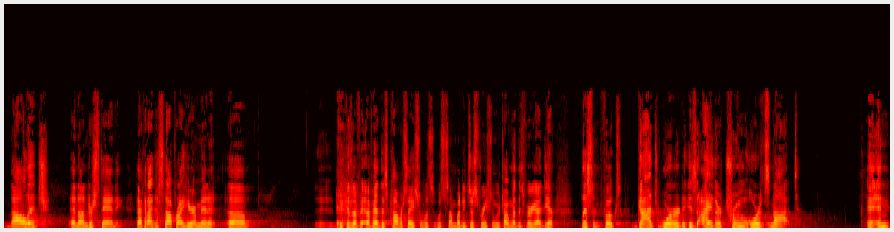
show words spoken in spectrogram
Knowledge and understanding. Now, can I just stop right here a minute? Um, because I've, I've, had this conversation with, with somebody just recently. We are talking about this very idea. Listen, folks, God's word is either true or it's not. And, and,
